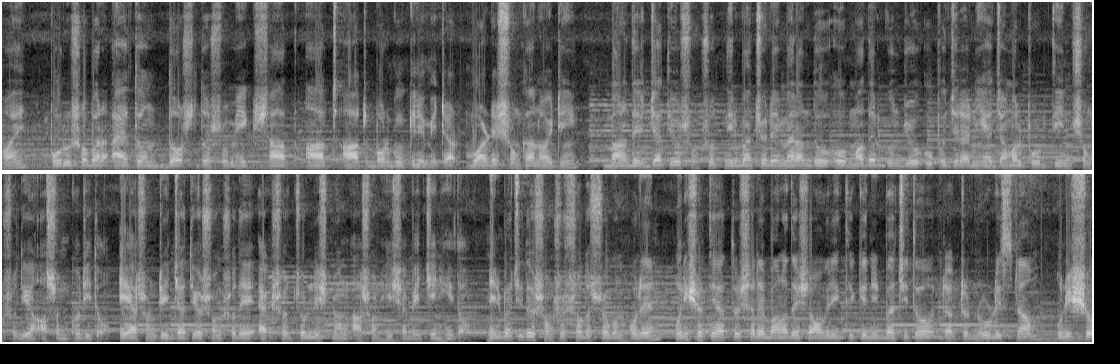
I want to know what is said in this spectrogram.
হয় পৌরসভার আয়তন দশ দশমিক সাত আট আট বর্গ কিলোমিটার। ওয়ার্ডের সংখ্যা নয়টি। বাংলাদেশ জাতীয় সংসদ নির্বাচনে মেরান্দ ও মাদারগঞ্জ উপজেলা নিয়ে জামালপুর তিন সংসদীয় আসন গঠিত। এই আসনটি জাতীয় সংসদে একশো চল্লিশ নং আসন হিসাবে চিহ্নিত। নির্বাচিত সংসদ সদস্যগণ হলেন উনিশশো তিয়াত্তর সালে বাংলাদেশ আওয়ামী লীগ থেকে নির্বাচিত ডক্টর নুরুল ইসলাম, উনিশশো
